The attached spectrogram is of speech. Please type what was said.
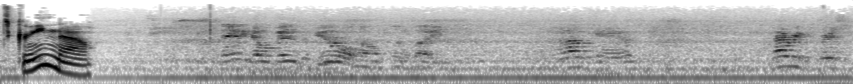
It's green now. Merry Christmas.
